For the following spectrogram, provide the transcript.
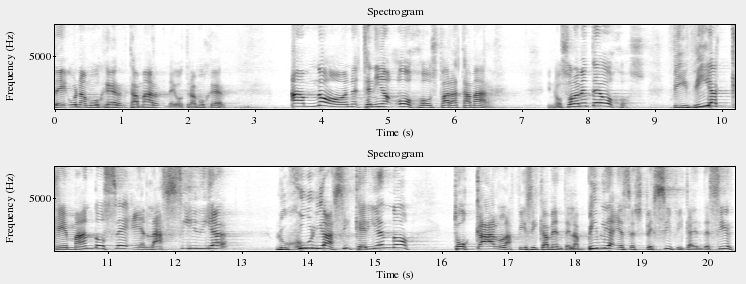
de una mujer, Tamar de otra mujer. Amnón tenía ojos para Tamar. Y no solamente ojos, vivía quemándose en la lascivia lujuria, así queriendo tocarla físicamente. La Biblia es específica en decir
